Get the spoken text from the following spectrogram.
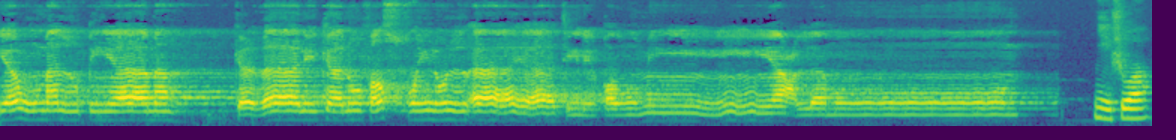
يوم القيامة كذلك نفصل الآيات لقوم يعلمون 你说，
